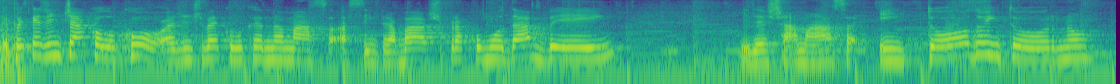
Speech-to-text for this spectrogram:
Depois que a gente já colocou, a gente vai colocando a massa assim para baixo para acomodar bem e deixar a massa em todo o entorno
